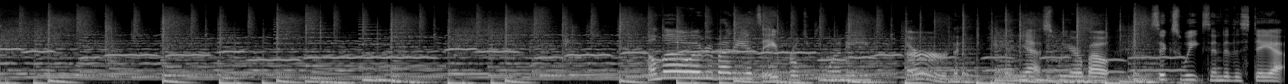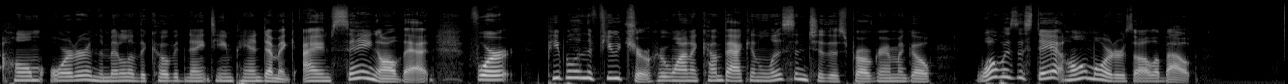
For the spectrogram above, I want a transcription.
Hello, everybody. It's April 23rd. And yes, we are about six weeks into the stay at home order in the middle of the COVID 19 pandemic. I am saying all that for people in the future who want to come back and listen to this program and go, what was the stay at home orders all about?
